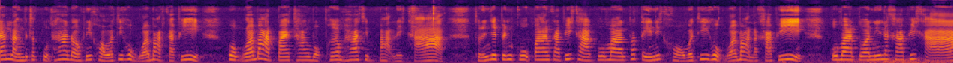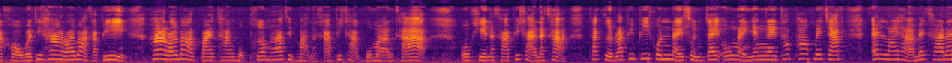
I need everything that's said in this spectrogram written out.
ด้านหลังมีตะกรุด5ดอกนี่ขอไว้ที่ 600 บาทค่ะพี่ 600 บาทปลายทางบวกเพิ่ม 50 บาทเลยค่ะ ส่วนนี้จะเป็นกุมารค่ะพี่ขากุมารพ่อตีนี่ขอไว้ที่ 600บาทนะคะ พี่กุมารตัวนี้นะคะ พี่ขาขอไว้ที่ 500 บาทค่ะพี่ 500 บาทปลายทางบวกเพิ่ม 50 บาทนะคะ พี่ขากุมารค่ะ โอเคนะคะ พี่ขานะคะ ถ้าเกิดว่าพี่ๆคนไหนสนใจองค์ไหนยังไงถ้าภาพไม่ชัด แอดไลน์หาแม่ค้าได้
